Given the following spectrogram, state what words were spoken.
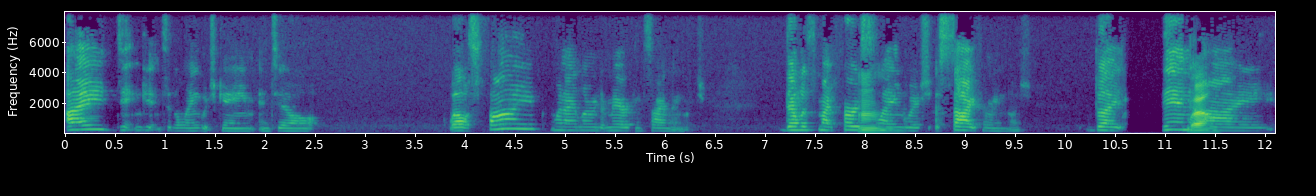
I didn't get into the language game until, well, I was five when I learned American Sign Language. That was my first Mm. language aside from English. But then Wow. I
